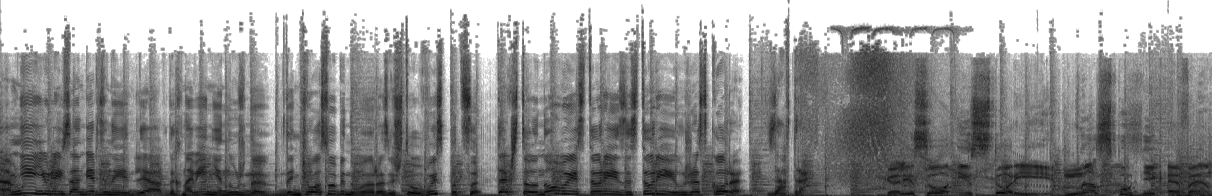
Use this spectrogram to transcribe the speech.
А мне, Юлии Санбердиной, для вдохновения нужно, да ничего особенного, разве что выспаться. Так что новые истории из истории уже скоро, завтра. Колесо истории на «Спутник FM.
